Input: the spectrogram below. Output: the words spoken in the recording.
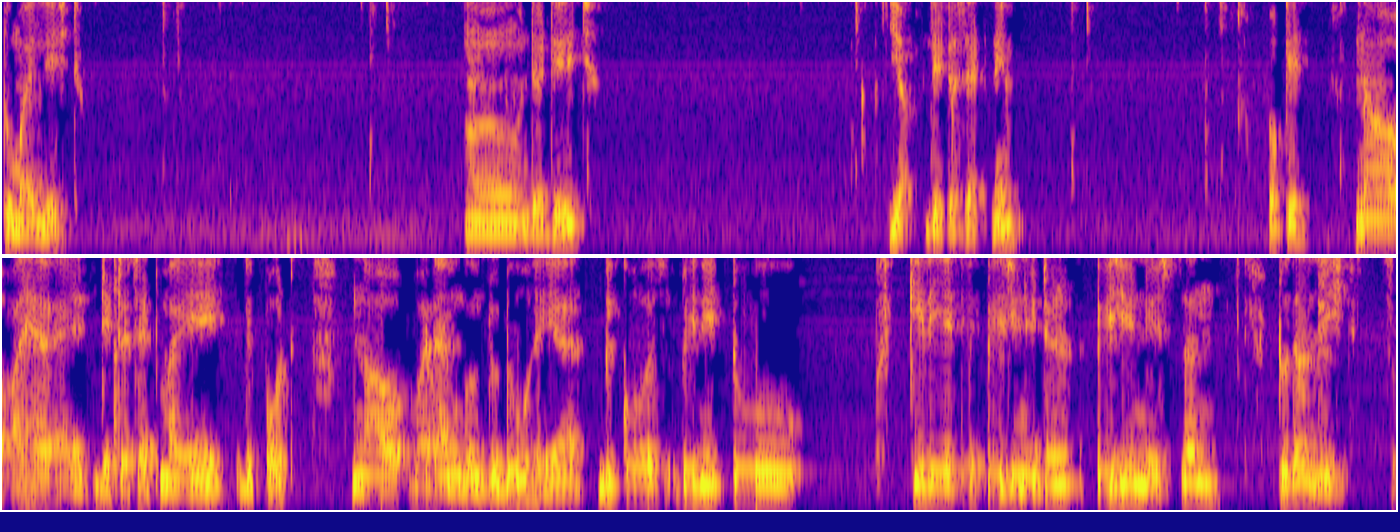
to my list. Uh, that is yeah dataset name. Okay now I have added dataset my report. Now what I'm going to do here because we need to create a pagination to the list. So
